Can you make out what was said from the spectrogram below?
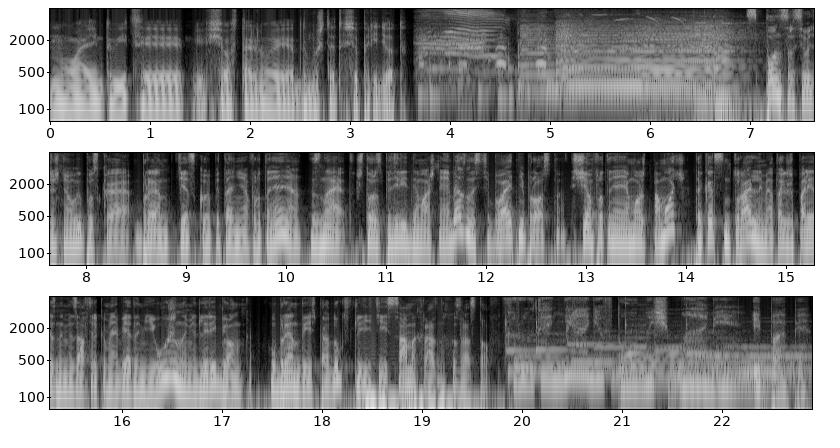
ну, а интуиция и все остальное, я думаю, что это все придет. Спонсор сегодняшнего выпуска, бренд детского питания Фрутоняня, знает, что распределить домашние обязанности бывает непросто. С чем Фрутоняня может помочь, так это с натуральными, а также полезными завтраками, обедами и ужинами для ребенка. У бренда есть продукты для детей самых разных возрастов. Фрутоняня в помощь маме и папе.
